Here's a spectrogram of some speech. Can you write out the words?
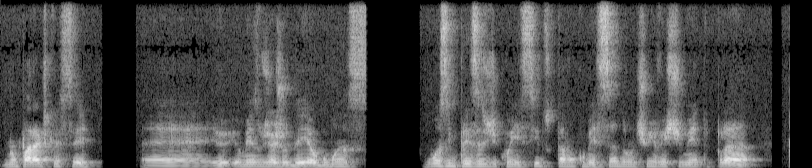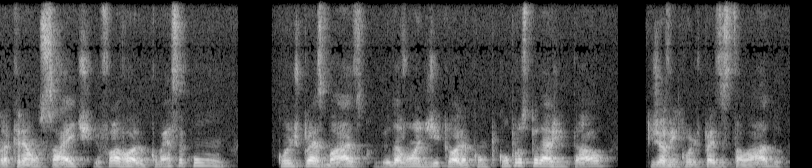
não parar de crescer. É, eu, eu, mesmo já ajudei algumas, algumas empresas de conhecidos que estavam começando, não tinham investimento para criar um site. Eu falava, olha, começa com, com WordPress básico. Eu dava uma dica, olha, compra hospedagem tal, que já vem com WordPress instalado,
